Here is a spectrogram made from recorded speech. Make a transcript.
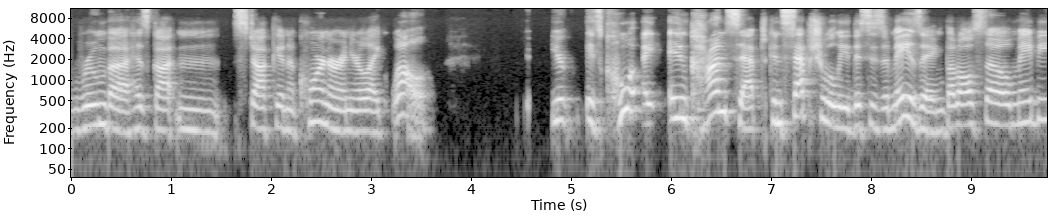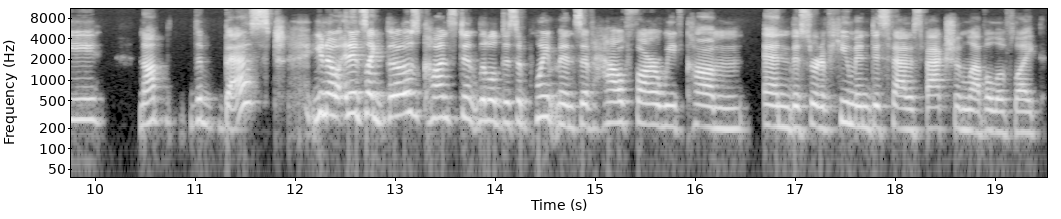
roomba has gotten stuck in a corner and you're like well you're it's cool. In concept conceptually this is amazing but also maybe not the best you know and it's like those constant little disappointments of how far we've come and the sort of human dissatisfaction level of like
